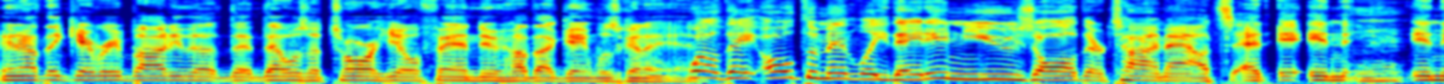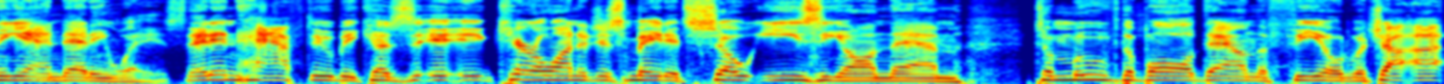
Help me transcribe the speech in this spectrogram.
And I think everybody that, that, that was a Tar Heel fan knew how that game was going to end. Well, they ultimately they didn't use all their timeouts at in in the end, anyways. They didn't have to because it, it, Carolina just made it so easy on them to move the ball down the field, which I, I,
